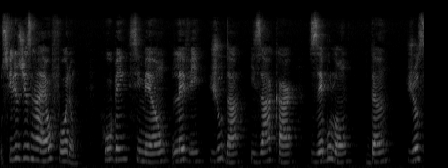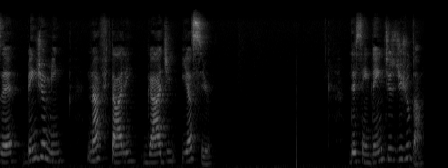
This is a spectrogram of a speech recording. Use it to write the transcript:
Os filhos de Israel foram Ruben, Simeão, Levi, Judá, Isaacar, Zebulon, Dan, José, Benjamim, Naphtali, Gade e Aser. Descendentes de Judá.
